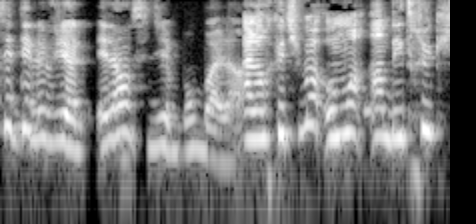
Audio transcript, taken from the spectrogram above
c'était le viol. Et là, on s'est dit bon bah là. Alors que tu vois, au moins un des trucs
